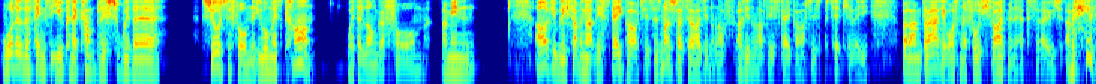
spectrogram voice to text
what are the things that you can accomplish with a shorter form that you almost can't with a longer form? I mean, arguably something like the escape artist as much as i said i didn't love i didn't love the escape artist particularly but i'm glad it wasn't a 45 minute episode. I mean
